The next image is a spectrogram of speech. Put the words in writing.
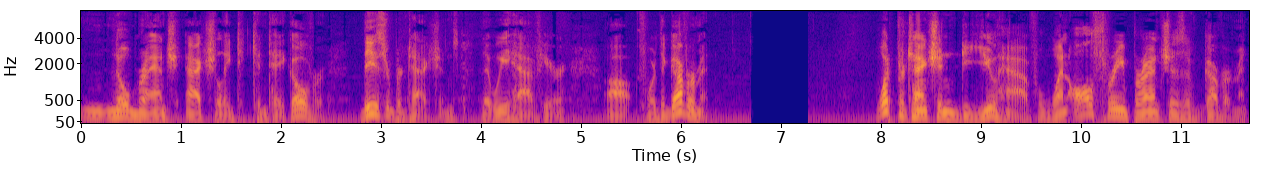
no branch actually t- can take over. These are protections that we have here uh, for the government. What protection do you have when all three branches of government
